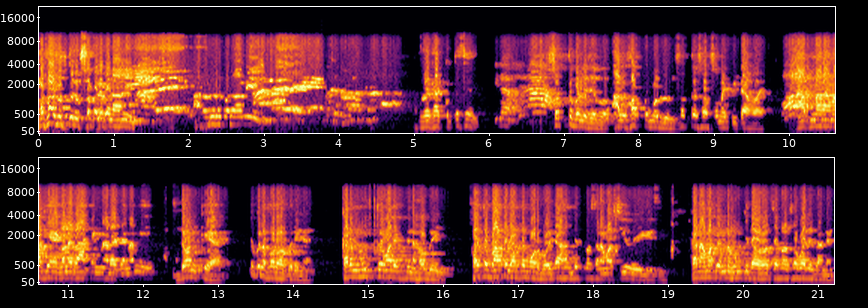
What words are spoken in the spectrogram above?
হেফাজত করুক সকলে কোনো আমি সত্য বলে দেবো, আল হক মরুন, সত্য সবসময় পিতা হয়। আপনারা আমাকে এখানে রাখেন, না রাখেন, আমি ডোন্ট কেয়ার এগুলো পরোয়া করি না। কারণ মৃত্যু আমার একদিন হবেই। হয়তো বাতিল হাতে মরবো, এটা হান্ড্রেড পার্সেন্ট আমার শিওর হয়ে গেছি। কারণ আমাকে অন্য হুমকি দেওয়া হচ্ছে, আপনারা সবাই জানেন।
